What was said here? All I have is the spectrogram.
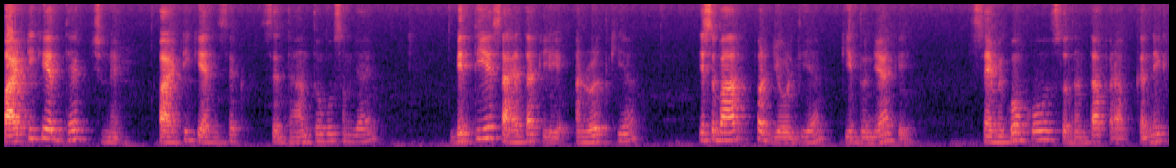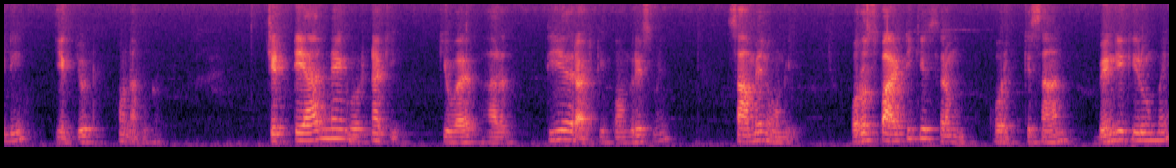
पार्टी के अध्यक्ष ने पार्टी के अंशक सिद्धांतों को समझाया, वित्तीय सहायता के लिए अनुरोध किया, इस बात पर ज़ोर दिया कि दुनिया के सैनिकों को स्वतंत्रता प्राप्त करने के लिए एकजुट होना होगा। चिट्टियार ने घोषणा की कि वह भारतीय राष्ट्रीय कांग्रेस में शामिल होंगे और उस पार्टी के श्रम और किसान व्यंग्य के रूप में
